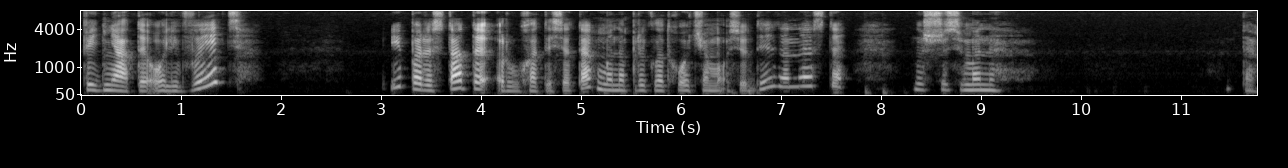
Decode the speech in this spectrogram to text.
Підняти олівець і перестати рухатися. Так, ми, наприклад, хочемо сюди занести. Ну, щось в мене. Так.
